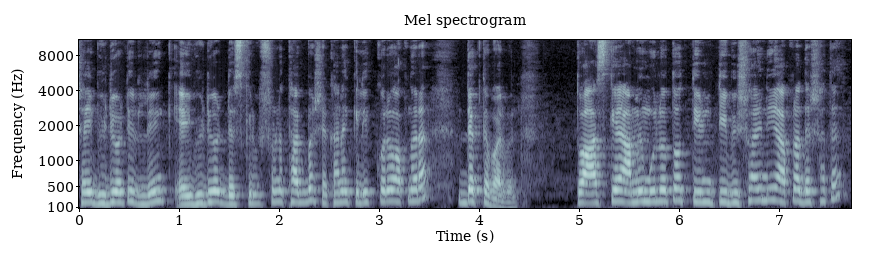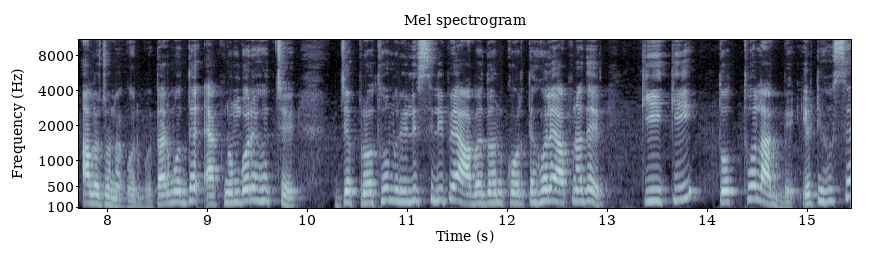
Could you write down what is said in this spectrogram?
সেই ভিডিওটির লিঙ্ক এই ভিডিওর ডেসক্রিপশনে থাকবে, সেখানে ক্লিক করেও আপনারা দেখতে পারবেন। তো আজকে আমি মূলত তিনটি বিষয় নিয়ে আপনাদের সাথে আলোচনা করব। তার মধ্যে এক নম্বরে হচ্ছে যে প্রথম রিলিজ স্লিপে আবেদন করতে হলে আপনাদের কি কি তথ্য লাগবে, এটি হচ্ছে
